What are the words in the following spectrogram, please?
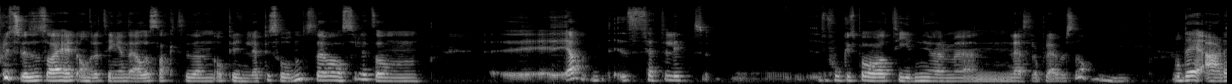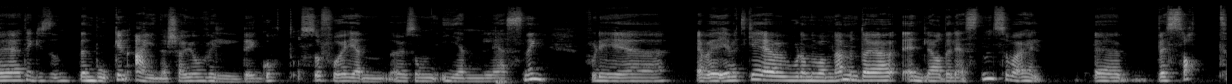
Plutselig så sa jeg helt andre ting enn det jeg hadde sagt i den opprinnelige episoden. Så det var også litt sånn eh, Ja, setter litt fokus på hva tiden gjør med en leseropplevelse, da. Og det er det, jeg tenker sånn, Den boken egner seg jo veldig godt også for gjen, sånn gjenlesning. Fordi eh, jeg, vet- jeg vet ikke jeg, hvordan det var med deg, men da jeg endelig hadde lest den, så var jeg helt eh, besatt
